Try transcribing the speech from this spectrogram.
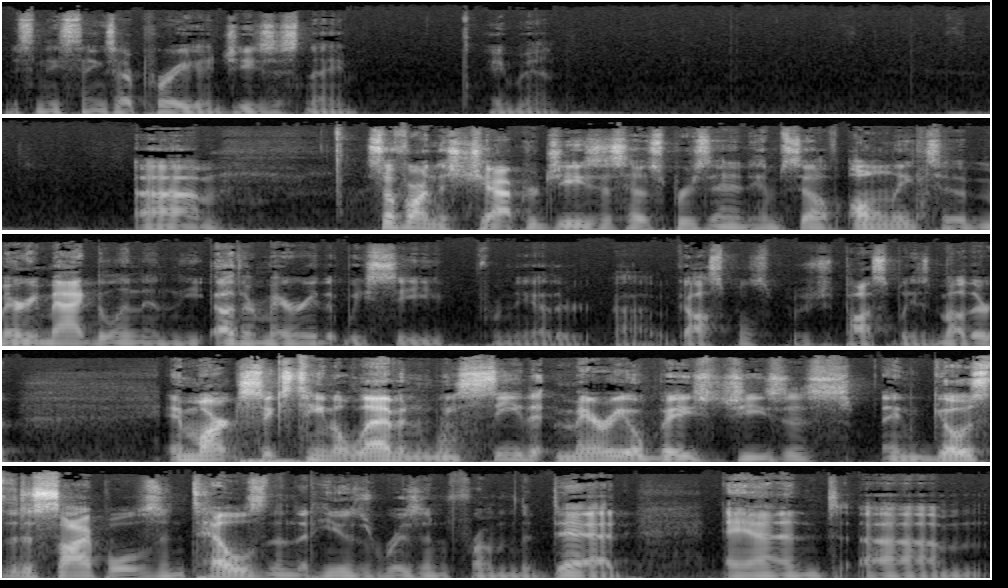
And it's in these things I pray you in Jesus' name. Amen. Um, so far in this chapter, Jesus has presented himself only to Mary Magdalene and the other Mary that we see from the other uh, Gospels, which is possibly his mother. In Mark 16 11, we see that Mary obeys Jesus and goes to the disciples and tells them that he is risen from the dead. And um,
